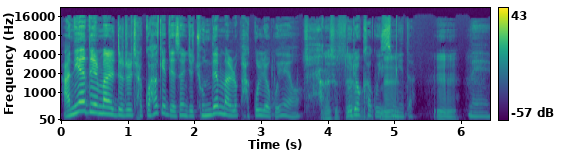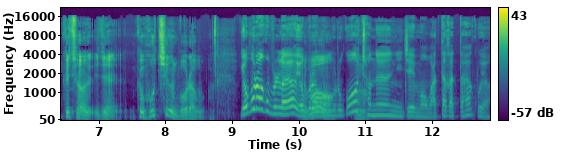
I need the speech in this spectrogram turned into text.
안 해야 될 말들을 자꾸 하게 돼서 이제 존댓말로 바꾸려고 해요. 잘하셨어요. 노력하고 네. 있습니다. 예. 네. 그렇죠. 이제 그 호칭을 뭐라고? 여보라고 불러요. 여보라고 여보. 부르고 어. 저는 이제 뭐 왔다 갔다 하고요.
